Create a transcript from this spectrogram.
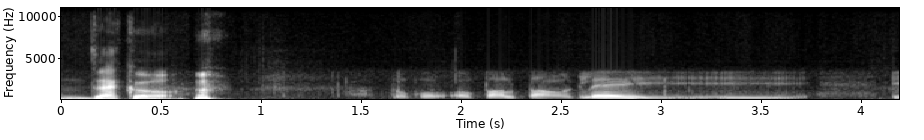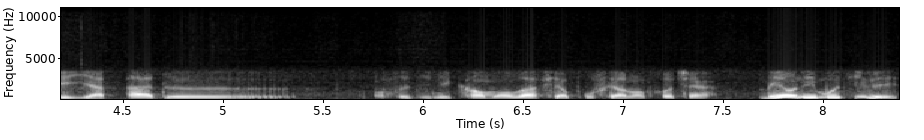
D'accord. Donc on, on parle pas anglais et il n'y a pas de... On se dit mais comment on va faire pour faire l'entretien? Mais on est motivé.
